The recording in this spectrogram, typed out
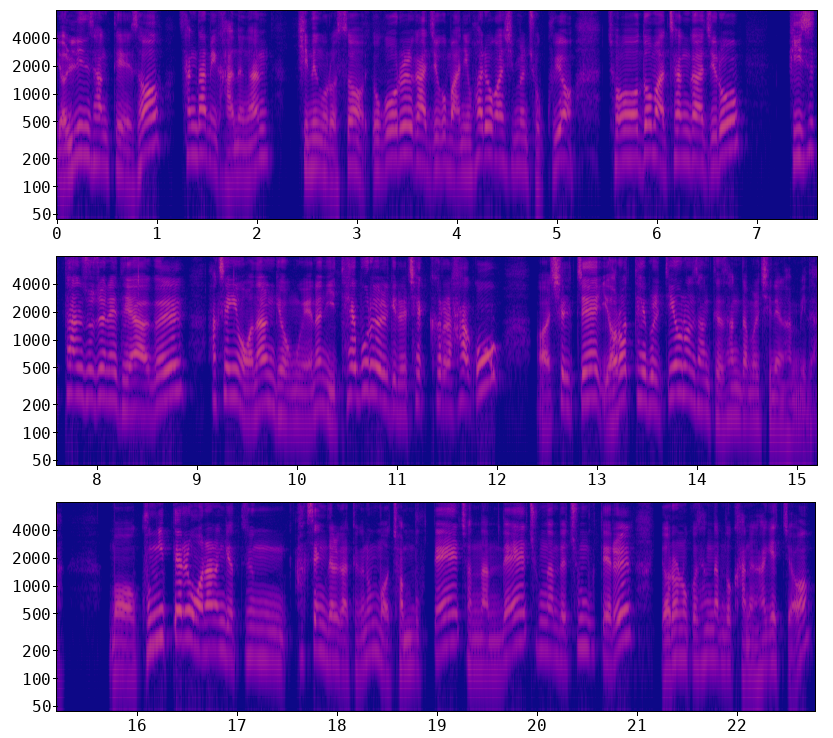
열린 상태에서 상담이 가능한 기능으로서 요거를 가지고 많이 활용하시면 좋고요. 저도 마찬가지로 비슷한 수준의 대학을 학생이 원하는 경우에는 이 탭으로 열기를 체크를 하고 어, 실제 여러 탭을 띄워놓은 상태에서 상담을 진행합니다. 뭐 국립대를 원하는 같은 학생들 같은 경우는 뭐 전북대, 전남대, 충남대, 충북대를 열어놓고 상담도 가능하겠죠.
